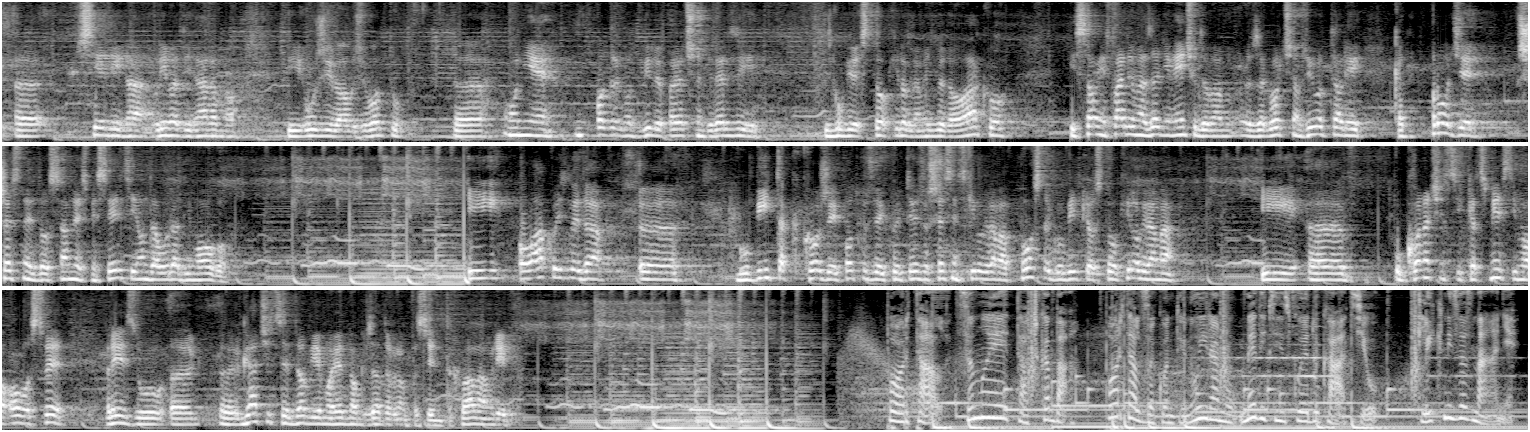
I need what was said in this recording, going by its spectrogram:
sjedi na livadi, naravno, i uživa u životu. Uh, on je podvrgnut bilioparatičnoj diverziji, izgubio je 100 kg, izgleda ovako. I sa ovim stvarima zadnje neću da vam zagorčam život, ali kad prođe 16 do 18 mjeseci, onda uradimo ovo. I ovako izgleda uh, gubitak kože i potkože koji teže 16 kg posle gubitka od 100 kg i uh, u konačnici kad smjestimo ovo sve rezu uh, gačice dobijemo jednog zadovoljnog pacijenta. Hvala vam lijepo. Portal cme.ba Portal za kontinuiranu medicinsku edukaciju. Klikni za znanje.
